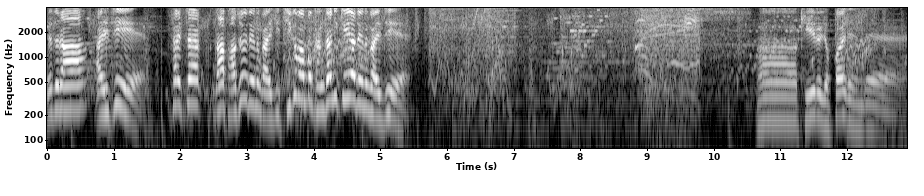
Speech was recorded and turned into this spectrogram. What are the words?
얘들아, 알지? 살짝 나 봐줘야 되는 거 알지? 지금 한번 강단 있게 해야 되는 거 알지? 기회를 엿봐야 되는데.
